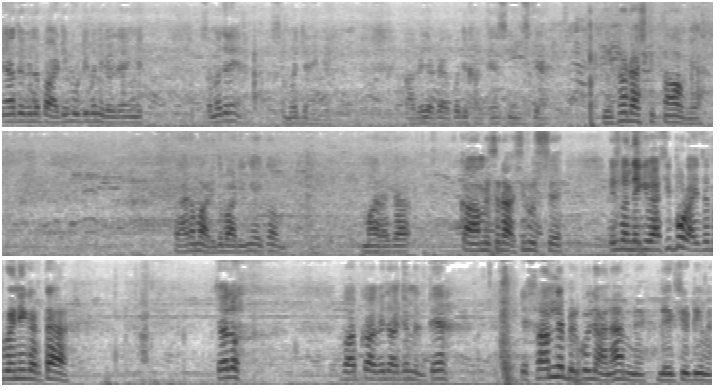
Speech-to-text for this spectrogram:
यहाँ तो किधर पार्टी वूटी पर निकल जाएँगे। समझ रहे हैं? समझ जाएँगे। आगे जाकर आपको दिखाते हैं सीन्स क्या है। देखो डश कितना हो गया। खैर, हमारी तो बारी नहीं कम। हमारा क्या काम इस राशि उससे इस बंदे की वैसी पोड़ा इज़्ज़त कोई नहीं करता। है चलो अब आपको आगे जाके मिलते हैं। ये सामने बिल्कुल जाना है हमने लेक सिटी में।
